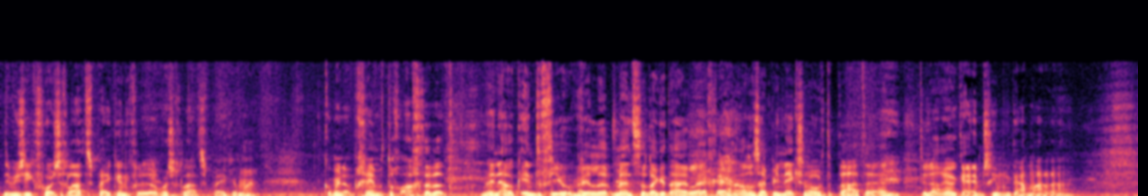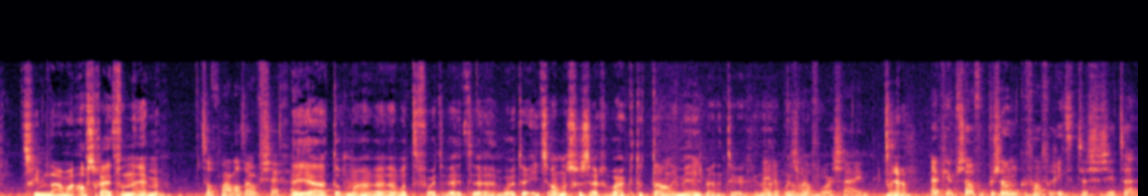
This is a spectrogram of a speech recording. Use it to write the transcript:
de muziek voor zich laten spreken en de kleuren voor zich laten spreken. Maar kom je er op een gegeven moment toch achter dat in elk interview willen mensen dat ik het uitleg. En anders heb je niks om over te praten. En toen dacht ik, oké, misschien moet ik daar maar, eh, misschien daar maar afscheid van nemen. toch maar wat over zeggen. Ja, toch maar, eh, wat voor te weten wordt er iets anders gezegd waar ik het totaal niet mee eens ben natuurlijk. Nee, daar moet je wel voor zijn. Ja. Heb je zelf een persoonlijke favoriet tussen zitten?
